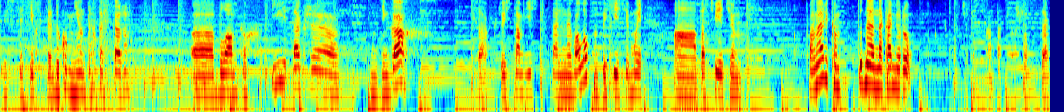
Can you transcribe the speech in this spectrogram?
то есть таких-то документах, так скажем, бланках. И также на деньгах. Так, то есть там есть специальные волокна, то есть если мы посветим фонариком, тут, наверное, на камеру... Что-то контакт пошел. Так,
